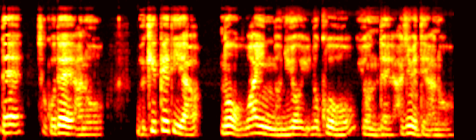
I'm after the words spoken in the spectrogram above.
でそこであのウィキペディアのワインの匂いの項を読んで初めてあの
